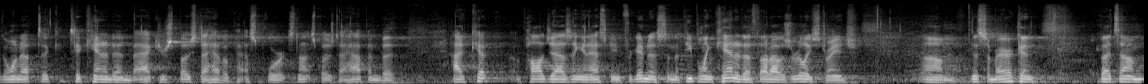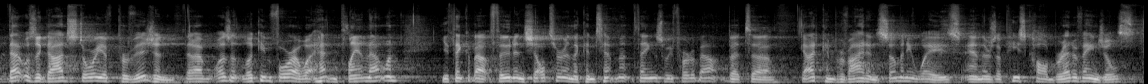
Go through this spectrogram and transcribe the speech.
going up to, to Canada and back. You're supposed to have a passport. It's not supposed to happen, but I kept apologizing and asking forgiveness, and the people in Canada thought I was really strange. Um, this American But um, that was a God story of provision that I wasn't looking for. I hadn't planned that one. You think about food and shelter and the contentment things we've heard about, but uh, God can provide in so many ways. And there's a piece called Bread of Angels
